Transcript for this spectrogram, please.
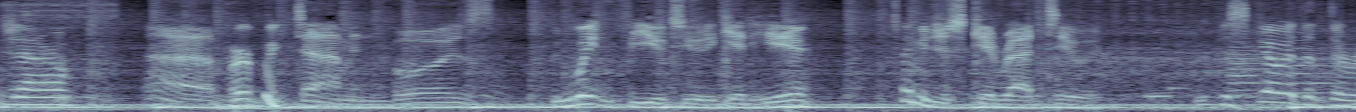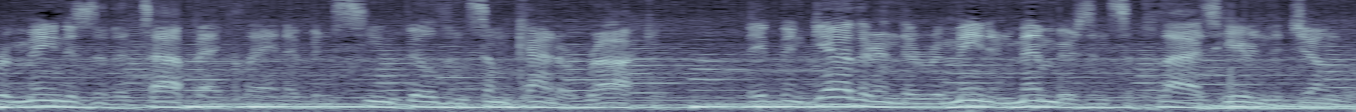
General. Ah, perfect timing, boys. Been waiting for you two to get here. Let me just get right to it. We've discovered that the remainders of the Toppat clan have been seen building some kind of rocket. They've been gathering their remaining members and supplies here in the jungle.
